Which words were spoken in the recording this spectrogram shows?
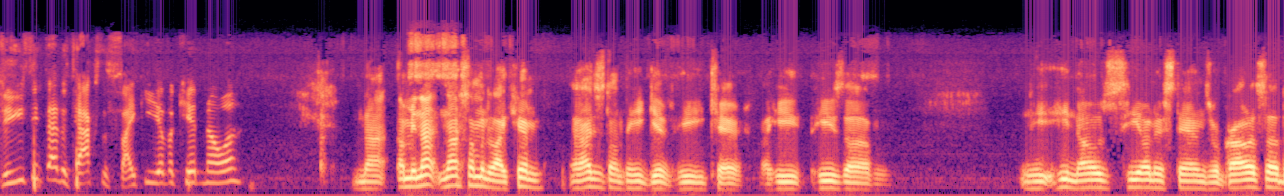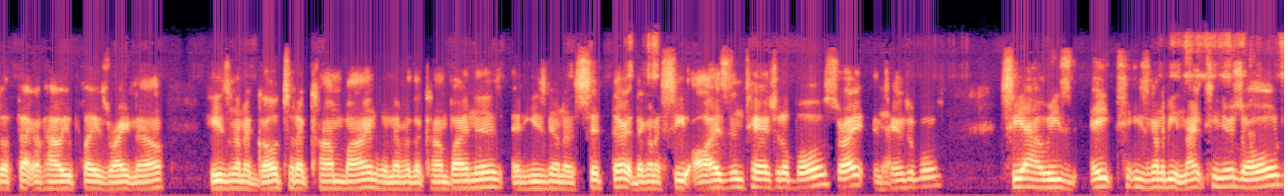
Do you think that attacks the psyche of a kid, Noah? Not, I mean, not not somebody like him, and I just don't think he gives. He care. Like he he's um. He he knows he understands regardless of the fact of how he plays right now. He's gonna go to the combine whenever the combine is, and he's gonna sit there. They're gonna see all his intangibles, right? Yeah. Intangibles. See how he's eighteen. He's gonna be nineteen years old,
